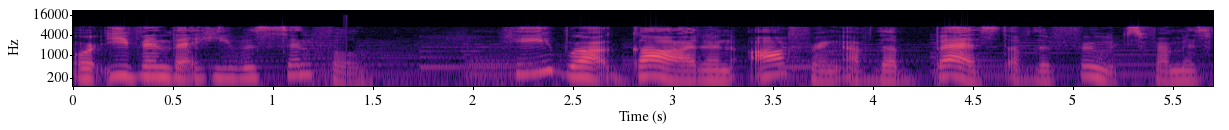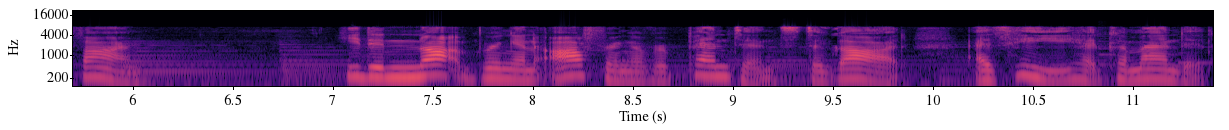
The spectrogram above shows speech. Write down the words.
or even that he was sinful. He brought God an offering of the best of the fruits from his farm. He did not bring an offering of repentance to God as he had commanded.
